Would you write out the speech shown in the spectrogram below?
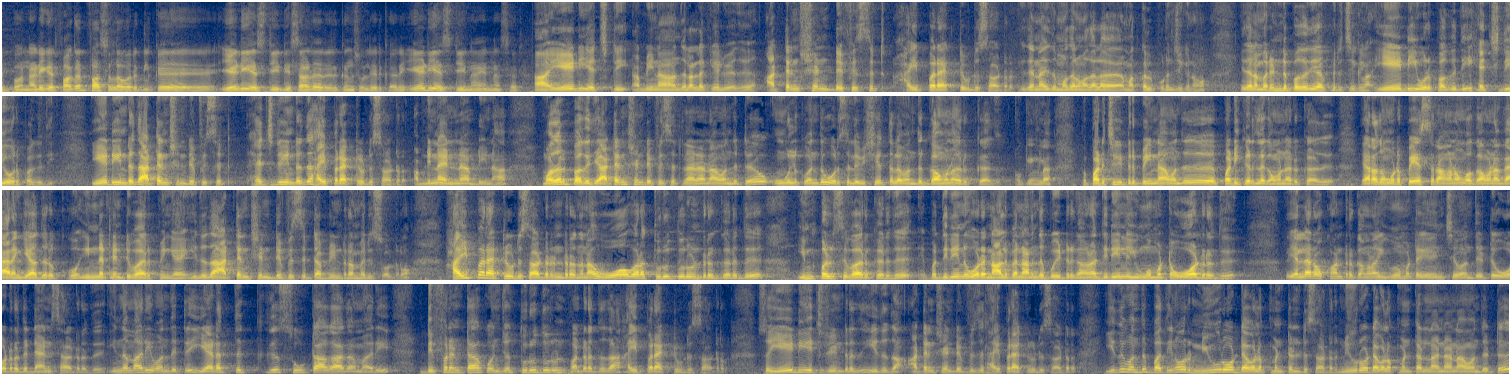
இப்போ நடிகர் ஃபகத் ஃபாசல் அவர்களுக்கு ஏடிஎஸ்டி டிசார்டர் இருக்குன்னு சொல்லியிருக்காரு. ஏடிஎஸ்டினா என்ன சார் ஏடிஹெச்டி அப்படின்னா வந்து நல்ல கேள்வி அது. Attention deficit hyper active disorder இதெல்லாம் இது முதல்ல முதல்ல மக்கள் புரிஞ்சுக்கணும். இதை நம்ம ரெண்டு பகுதியாக பிரிச்சுக்கலாம். ஏடி ஒரு பகுதி ஹெச்டி ஒரு பகுதி. ஏடின்றது அட்டென்ஷன் டெஃபிசிட் ஹெச்டின்றது ஹைப்பர் ஆக்டிவ் டிசார்டர் அப்படின்னா என்ன அப்படின்னா முதல் பகுதி அட்டென்ஷன் டெஃபிசிட்னா என்னென்னா வந்துட்டு உங்களுக்கு வந்து ஒரு சில விஷயத்தில் வந்து கவனம் இருக்காது. ஓகேங்களா? இப்போ படிச்சுக்கிட்டு இருப்பீங்கன்னா வந்து படிக்கிறதுல கவனம் இருக்காது. யாராவது உங்கள்கிட்ட பேசுகிறாங்கன்னா உங்கள் கவனம் வேற எங்கேயாவது இருக்கும் இன்னட்டென்டிவாக இருப்பீங்க. இதுதான் அட்டென்ஷன் டெஃபிசிட் அப்படின்ற மாதிரி சொல்கிறோம் ஹைப்பர் ஆக்டிவ் டிசார்டர்ன்றதுனா ஓவராக துரு துருன்னு இருக்கிறது இம்பல்சிவாக இருக்கிறது. இப்போ திடீர்னு ஒரு நாலு பேர் நடந்து போயிட்டு இருக்காங்கன்னா திடீர்னு இவங்க மட்டும் ஓடுறது. எல்லாரும் உட்காந்துருக்காங்கன்னா இவங்க மட்டும் எழுந்து வந்துட்டு ஓடுறது டான்ஸ் ஆடுறது. இந்த மாதிரி வந்துட்டு இடத்துக்கு சூட் ஆகாத மாதிரி டிஃப்ரெண்ட்டாக கொஞ்சம் துருதுருன்னு பண்ணுறது தான் ஹைப்பர் ஆக்டிவ் டிசார்டர் ஸோ ஏடிஹெச்டின்றது இதுதான். Attention deficit hyper active disorder இது வந்து பார்த்திங்கன்னா ஒரு நியூரோ டெவலப்மெண்டல் டிசார்டர் நியூரோ டெவலப்மெண்டல்னா என்னென்னா வந்துட்டு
